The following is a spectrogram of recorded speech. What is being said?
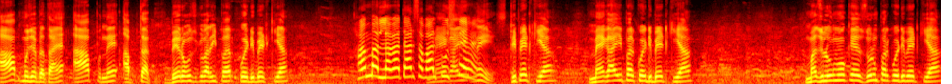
आप मुझे बताएँ आपने अब तक बेरोजगारी पर कोई डिबेट किया? हम लगातार सवाल पूछते हैं। नहीं डिबेट किया। महँगाई पर कोई डिबेट किया? मजलूमों के जुर्म पर कोई डिबेट किया?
